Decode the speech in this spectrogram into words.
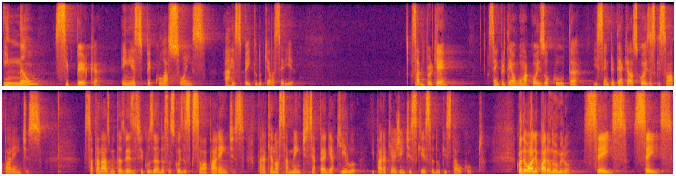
e não se perca em especulações a respeito do que ela seria. Sabe por quê? Sempre tem alguma coisa oculta e sempre tem aquelas coisas que são aparentes. Satanás muitas vezes fica usando essas coisas que são aparentes para que a nossa mente se apegue àquilo e para que a gente esqueça do que está oculto. Quando eu olho para o número 6, 6,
